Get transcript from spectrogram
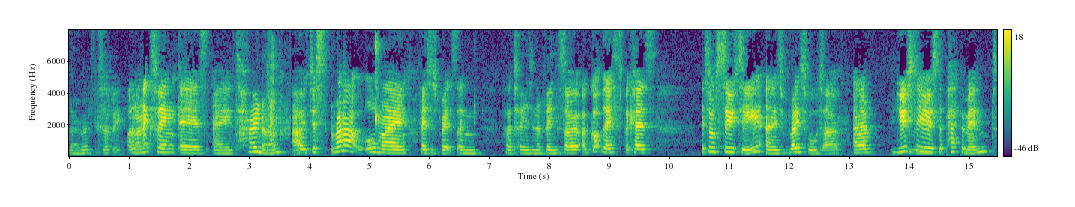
Very nice. it's lovely. And my next thing is a toner. I just run out of all my facial spritz and toners and everything. So I got this because it's from Suti and it's rose water. And I used to use the peppermint,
